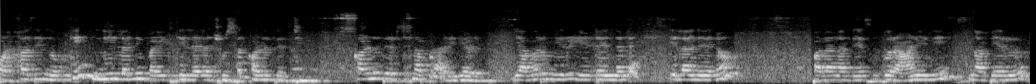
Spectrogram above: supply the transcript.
పొట్టది నొక్కి నీళ్ళన్నీ బయటికి వెళ్ళేలా చూస్తే కళ్ళు తెరిచింది. కళ్ళు తెరిచినప్పుడు అడిగాడు ఎవరు మీరు? ఏంటైందంటే ఇలా నేను పలానా దేశపు రాణిని. నా పేరు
